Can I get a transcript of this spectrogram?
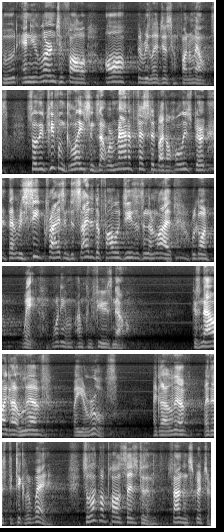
food, and you learn to follow all the religious fundamentals. So the people in Galatians that were manifested by the Holy Spirit that received Christ and decided to follow Jesus in their lives were going, wait, what do you, I'm confused now. Because now I got to live by your rules. I got to live by this particular way. So look what Paul says to them. Found in Scripture.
